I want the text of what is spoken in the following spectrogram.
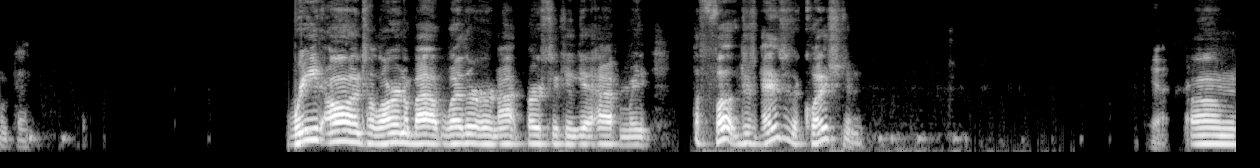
Okay. Read on to learn about whether or not person can get high from eating. The fuck? Just answer the question. Yeah. Um.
